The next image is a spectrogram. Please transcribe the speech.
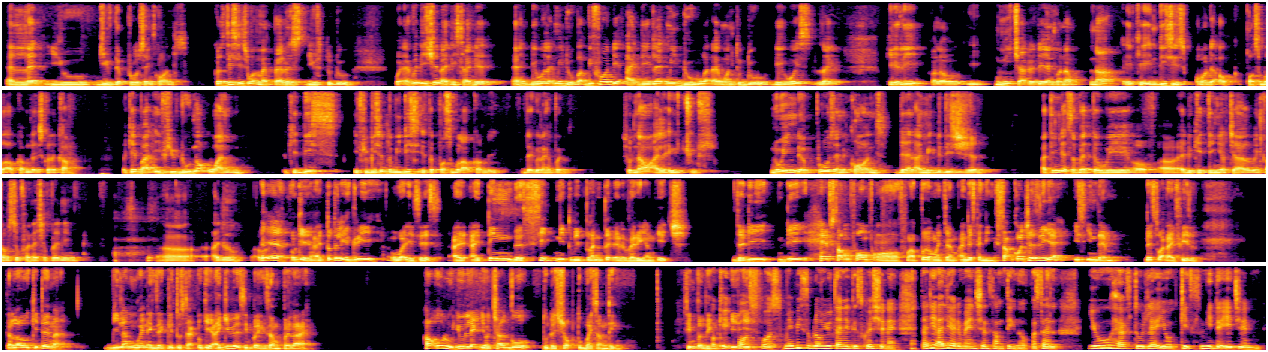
and let you give the pros and cons. Because this is what my parents used to do. Whatever decision I decided, eh, they will let me do. But before they I, they let me do what I want to do, they always like, okay Ali, kalau ni cara dia yang kau nak, nak okay, and this is all the out, possible outcome that is going to come. Okay, but if you do not want, okay, this, if you listen to me, this is the possible outcome that, that going to happen. So now I let you choose. Knowing the pros and the cons, then I make the decision. I think that's a better way of uh, educating your child when it comes to financial planning. Uh, I don't know. Yeah, yeah, okay, I totally agree what he says. I I think the seed need to be planted at a very young age. Jadi they have some form of apa macam understanding subconsciously eh is in them. That's what I feel. Kalau kita nak bilang when exactly to start. Okay, I give you a simple example lah. Eh. How old would you let your child go to the shop to buy something? Simple thing. Okay, It pause, is- pause. Maybe sebelum you tanya this question eh. Tadi Ali ada mention something though. Pasal you have to let your kids meet the agent.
